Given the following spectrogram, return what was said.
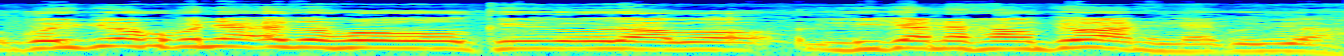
အကိုကြီးပြောဟိုဘက်နဲ့အဲ့ဒါဟိုကေလိုတာပေါ့လီတာ2000ပြောရတယ်နဲ့ကိုကြီးပြော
